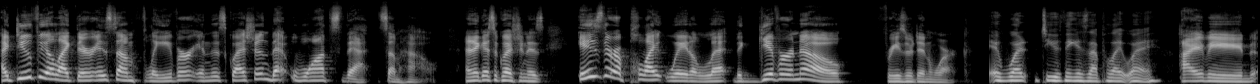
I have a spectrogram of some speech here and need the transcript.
I do feel like there is some flavor in this question that wants that somehow. And I guess the question is is there a polite way to let the giver know freezer didn't work? What do you think is that polite way? I mean,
